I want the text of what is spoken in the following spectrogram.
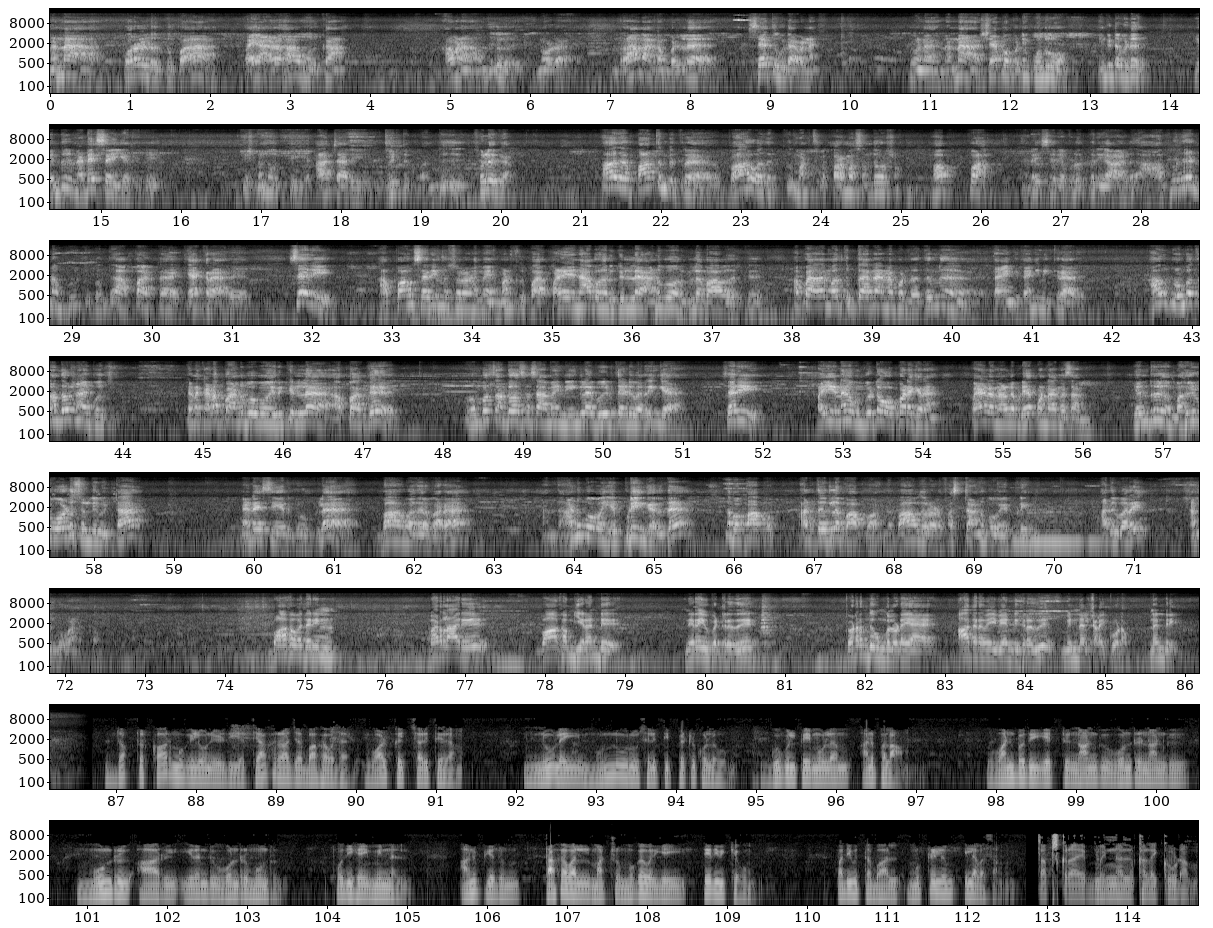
நன்னா குரல் இருக்குப்பா பையன் அழகாகவும் இருக்கான். அவனை வந்து என்னோட ட்ராமா கம்பெனியில் சேர்த்து விட்டா அவனை. இவனை நன்னா ஷேப்பை பண்ணி கொண்டுருவோம் எங்கிட்ட விடு. என்று நடேசையர் கிருஷ்ணமூர்த்தி ஆச்சாரி வீட்டுக்கு வந்து சொல்லியிருக்கார். அதை பார்த்துட்டு இருக்கிற பாகவதற்கு மனசில் பரம சந்தோஷம். அப்பா நடேசர் எவ்வளோ பெரிய ஆள். அவரே நம்ம வீட்டுக்கு வந்து அப்பாட்ட கேட்குறாரு சரி அப்பாவும் சரின்னு சொல்லணுமே. மனசுக்கு ப பழைய ஞாபகம் இருக்குல்ல அனுபவம் இருக்குல்ல பாவம் இருக்குது அப்போ அதை மறுத்துட்டாருன்னா என்ன பண்ணுறதுன்னு தயங்கி தயங்கி நிற்கிறாரு அவருக்கு ரொம்ப சந்தோஷம் ஆகி போச்சு. எனக்கு கடப்ப அனுபவம் இருக்குல்ல அப்பாவுக்கு. ரொம்ப சந்தோஷம் சாமி நீங்களே வீடு தேடி வர்றீங்க. சரி பையனை உங்ககிட்ட ஒப்படைக்கிறேன். பயலை நல்லபடியாக கொண்டாங்க சாமி. என்று மகிழ்வோடு சொல்லிவிட்டார். நடேசியர் குரூப்பில் பாகவதர் வரார். அந்த அனுபவம் எப்படிங்கிறத நம்ம பார்ப்போம். அடுத்த இதில் பார்ப்போம். அந்த பாகவதரோட ஃபஸ்ட் அனுபவம் எப்படின்னு அதுவரை அன்பு வணக்கம். பாகவதரின் வரலாறு பாகம் இரண்டு நிறைவு பெற்றது. தொடர்ந்து உங்களுடைய ஆதரவை வேண்டுகிறது மின்னல் கலைக்கூடம். நன்றி. டாக்டர் கார்முகிலோன் எழுதிய தியாகராஜ பாகவதர் வாழ்க்கைச் சரித்திரம். நூலை முன்னூறு செலுத்தி பெற்றுக்கொள்ளவும் கூகுள் பே மூலம் அனுப்பலாம். ஒன்பது எட்டு நான்கு ஒன்று நான்கு மூன்று ஆறு இரண்டு ஒன்று மூன்று. பொதிகை மின்னல். அனுப்பியதும் தகவல் மற்றும் முகவரியை தெரிவிக்கவும். பதிவு தபால் முற்றிலும் இலவசம். சப்ஸ்கிரைப் மின்னல் கலைக்கூடம்.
